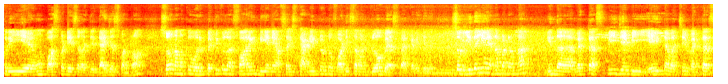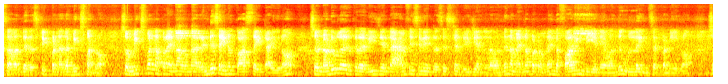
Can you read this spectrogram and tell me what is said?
த்ரீயேவும் பாஸ்பட்டேஸை வச்சு டைஜஸ்ட் பண்ணுறோம் ஸோ நமக்கு ஒரு particular foreign DNA of size thirty two to forty seven kilo base pair கிடைக்கிது. ஸோ இதையும் என்ன பண்ணுறோம்னா இந்த வெக்டர்ஸ் பிஜேபி எயிட்டை வச்சு வெக்டர்ஸை வந்து ரெஸ்ட்ரிக்ட் பண்ணதை மிக்ஸ் பண்ணுறோம் ஸோ மிக்ஸ் பண்ண அப்புறம் என்ன ஆகும்னா ரெண்டு சைடும் காஸ் சைட் ஆகிரும் ஸோ நடுவில் இருக்கிற ரீஜனில் ஆம்பிசிலின் ரெசிஸ்டன்ட் ரீஜனில் வந்து நம்ம என்ன பண்ணுறோம்னா இந்த ஃபாரின் டிஎன்ஏ வந்து உள்ளே இன்சர்ட் பண்ணிடுறோம். ஸோ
